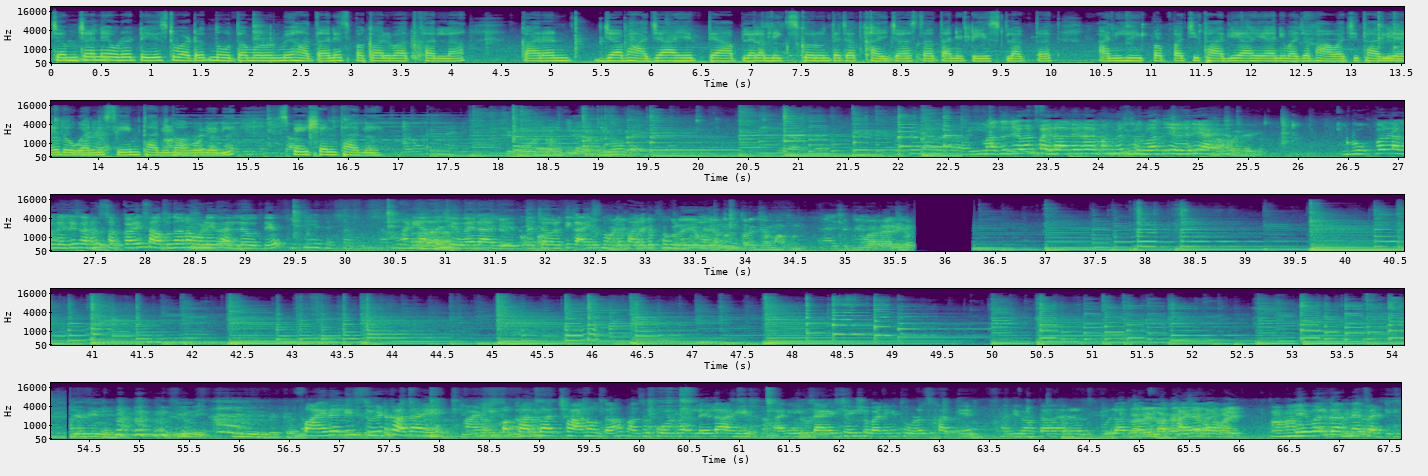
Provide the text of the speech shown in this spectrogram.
चमच्याने एवढा टेस्ट वाटत नव्हता म्हणून मी हातानेच पकाल भात खाल्ला. कारण ज्या भाज्या आहेत त्या आपल्याला मिक्स करून त्याच्यात खायच्या असतात आणि टेस्ट लागतात. आणि ही पप्पाची थाली आहे आणि माझ्या भावाची थाली आहे. दोघांनी सेम थाली मागवलेली. स्पेशल थाली. माझं जेवण पहिलं आलेलं आहे पण मी सुरुवात केलेली आहे. भूक पण लागलेली कारण सकाळी साबुदाणा वडे खाल्ले होते. आणि आता जेवायला आले त्याच्यावरती काहीच नव्हतं खाल्लं तर खूप भूक लागली. फायनली स्वीट खात आहे आणि पखाल भात छान होता. माझं पोट भरलेलं आहे. आणि डाएटच्या हिशोबाने मी थोडंच खाते. तर गुलाबजामुन करेला का खायला लागेल. लेवल करण्यासाठी.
